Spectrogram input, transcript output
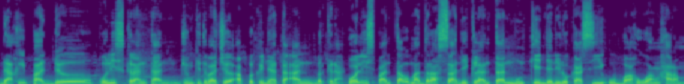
daripada polis Kelantan. Jom kita baca apa kenyataan berkenaan. Polis pantau madrasah di Kelantan mungkin jadi lokasi ubah wang haram.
